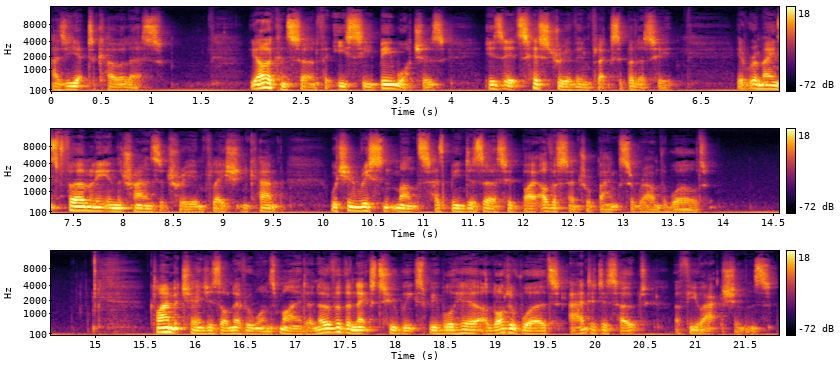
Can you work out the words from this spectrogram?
has yet to coalesce. The other concern for ECB watchers is its history of inflexibility. It remains firmly in the transitory inflation camp, which in recent months has been deserted by other central banks around the world. Climate change is on everyone's mind, and over the next two weeks we will hear a lot of words and, it is hoped, a few actions.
